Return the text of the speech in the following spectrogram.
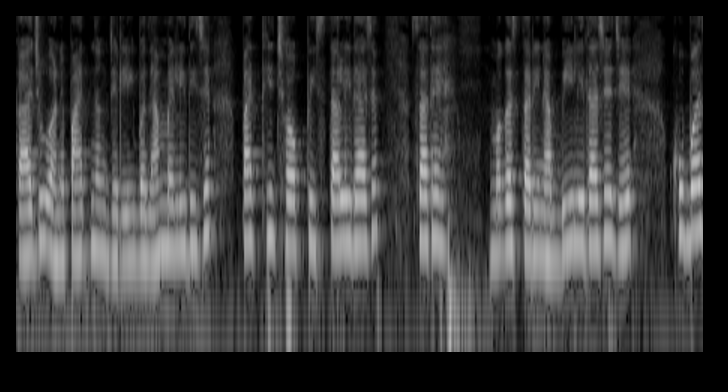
કાજુ અને પાંચ નંગ જેટલી બદામ મેં લીધી છે. પાંચથી છ પિસ્તા લીધા છે. સાથે મગજતરીના બી લીધા છે, જે ખૂબ જ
